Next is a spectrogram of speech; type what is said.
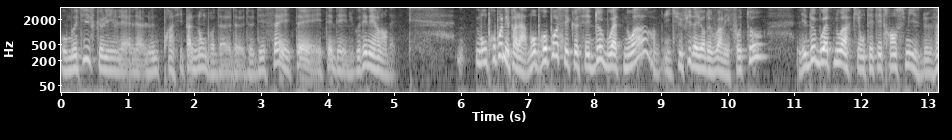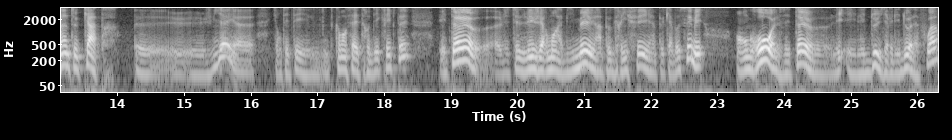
au motif que le principal nombre de, décès était du côté néerlandais. Mon propos n'est pas là. Mon propos, c'est que ces deux boîtes noires, il suffit d'ailleurs de voir les photos, les deux boîtes noires qui ont été transmises le 24 euh, juillet, euh, qui ont été commencé à être décryptées, étaient, euh, étaient légèrement abîmées, un peu griffées, un peu cabossées, mais en gros, elles étaient les, les, deux, il y avait les deux à la fois,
